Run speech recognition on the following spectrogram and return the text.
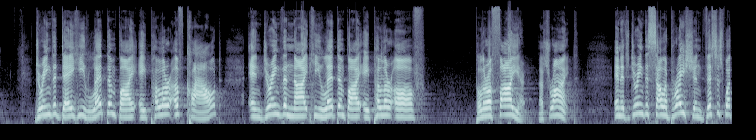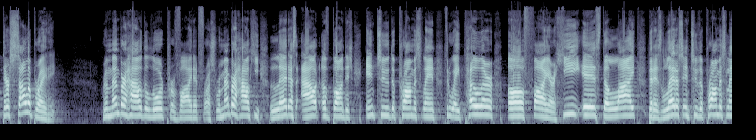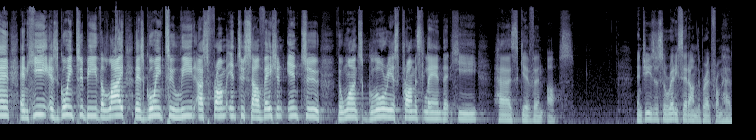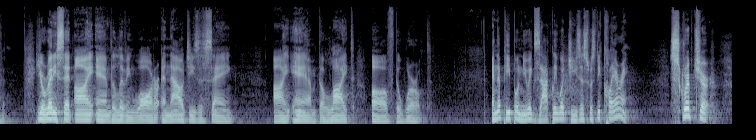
During the day, He led them by a pillar of cloud, and during the night, He led them by a pillar of pillar of fire. That's right. And it's during this celebration, this is what they're celebrating. Remember how the Lord provided for us. Remember how He led us out of bondage into the promised land through a pillar of fire. He is the light that has led us into the promised land, and He is going to be the light that is going to lead us from into salvation, into the once glorious promised land that He has given us. And Jesus already said, I'm the bread from heaven. He already said, I am the living water. And now Jesus is saying, I am the light of the world. And the people knew exactly what Jesus was declaring. Scripture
